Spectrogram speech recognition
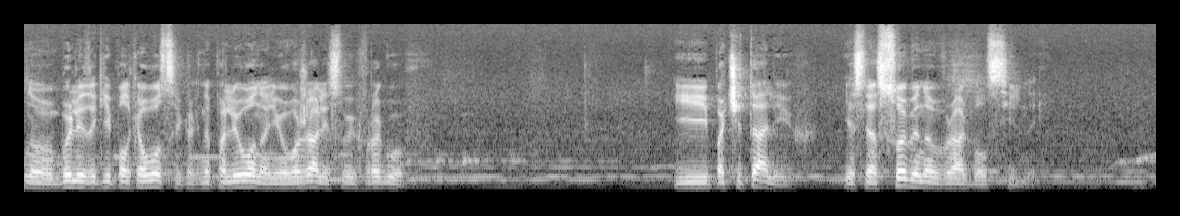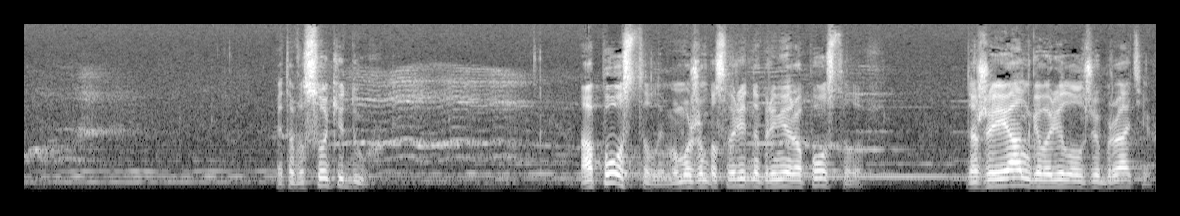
ну, были такие полководцы, как Наполеон, они уважали своих врагов. И почитали их, если особенно враг был сильный. Это высокий дух. Апостолы, мы можем посмотреть, например, апостолов. Даже Иоанн говорил о лжебратьях,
